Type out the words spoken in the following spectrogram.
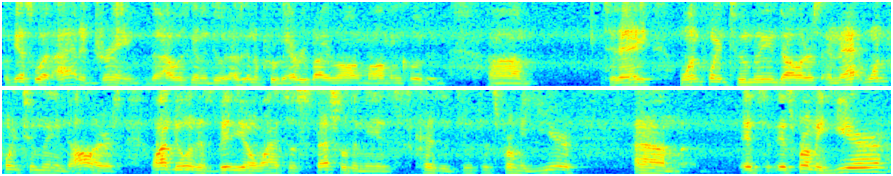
But guess what? I had a dream that I was going to do it. I was going to prove everybody wrong, mom included. Um, today, 1.2 million dollars, and that 1.2 million dollars. Why I'm doing this video and why it's so special to me is because it's it's from a year. Um, it's it's from a year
